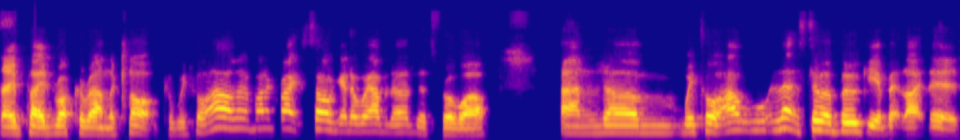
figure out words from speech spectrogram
they played "Rock Around the Clock," and we thought, "Oh, what a great song!" You know, we haven't heard this for a while, and um, we thought, "Oh, let's do a boogie a bit like this."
